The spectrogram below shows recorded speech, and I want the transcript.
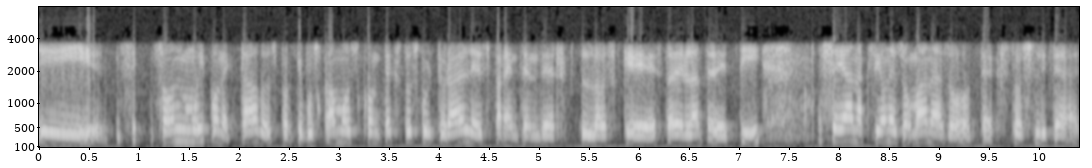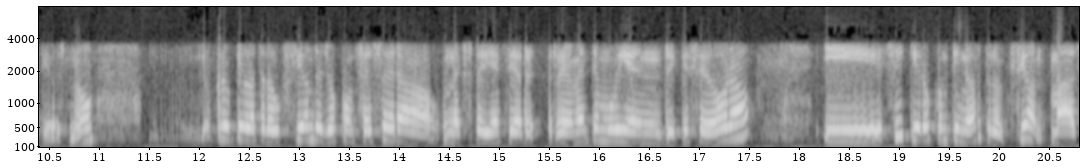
y son muy conectados porque buscamos contextos culturales para entender los que está delante de ti, sean acciones humanas o textos literarios, ¿no? Yo creo que la traducción de Yo Confeso era una experiencia realmente muy enriquecedora y sí, quiero continuar traducción, más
